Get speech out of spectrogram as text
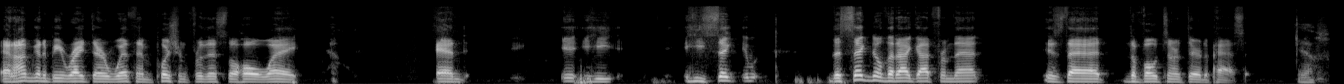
and I'm going to be right there with him, pushing for this the whole way. And it, he he said the signal that I got from that is that the votes aren't there to pass it. Yes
